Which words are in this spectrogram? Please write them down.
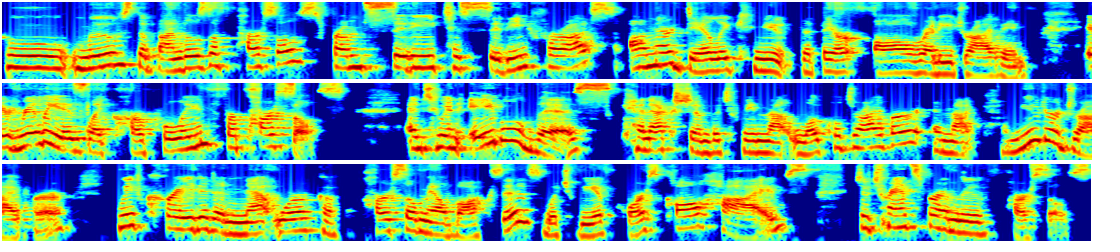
who moves the bundles of parcels from city to city for us on their daily commute that they are already driving. It really is like carpooling for parcels. And to enable this connection between that local driver and that commuter driver, we've created a network of parcel mailboxes, which we of course call hives, to transfer and move parcels.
